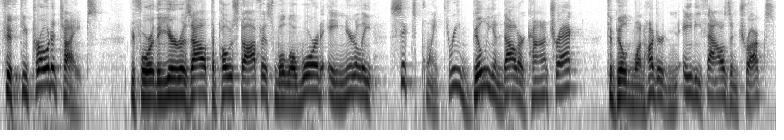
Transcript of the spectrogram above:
50 prototypes. Before the year is out, the Post Office will award a nearly $6.3 billion contract to build 180,000 trucks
